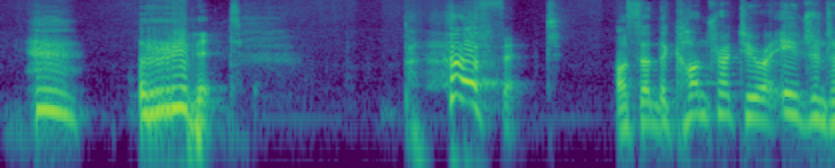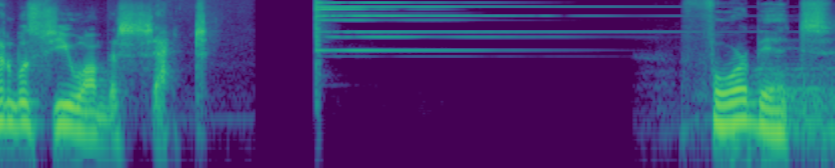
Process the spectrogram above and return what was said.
Ribbit. Perfect. I'll send the contract to your agent and we'll see you on the set. Four bits.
